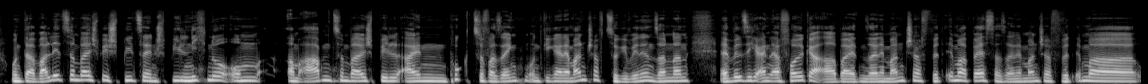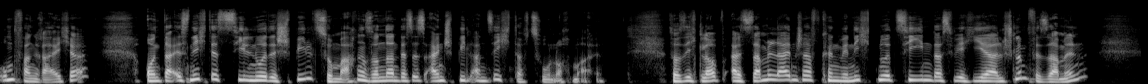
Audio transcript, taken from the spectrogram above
Und der Walle zum Beispiel spielt sein Spiel nicht nur, um am Abend zum Beispiel einen Puck zu versenken und gegen eine Mannschaft zu gewinnen, sondern er will sich einen Erfolg erarbeiten. Seine Mannschaft wird immer besser, seine Mannschaft wird immer umfangreicher. Und da ist nicht das Ziel, nur das Spiel zu machen, sondern das ist ein Spiel an sich dazu nochmal. So, also ich glaube, als Sammelleidenschaft können wir nicht nur ziehen, dass wir hier Schlümpfe sammeln,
